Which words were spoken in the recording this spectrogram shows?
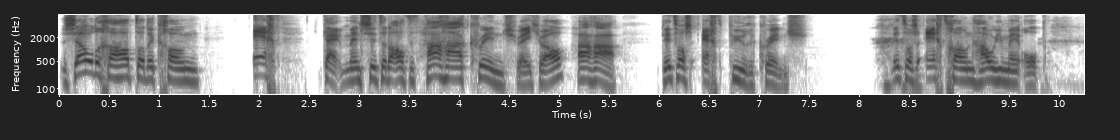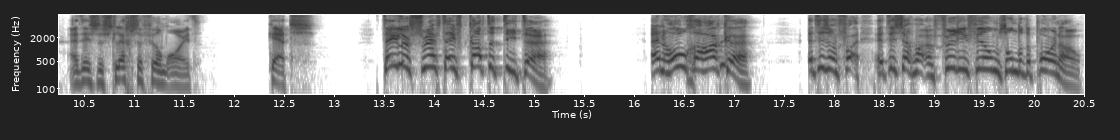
zelden gehad dat ik gewoon echt... Kijk, mensen zitten er altijd, haha, cringe, weet je wel? Haha. Dit was echt pure cringe. Dit was echt gewoon, hou je mee op. Het is de slechtste film ooit. Cats. Taylor Swift heeft kattentieten! En hoge hakken! Het is, een het is zeg maar een furry film zonder de porno.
